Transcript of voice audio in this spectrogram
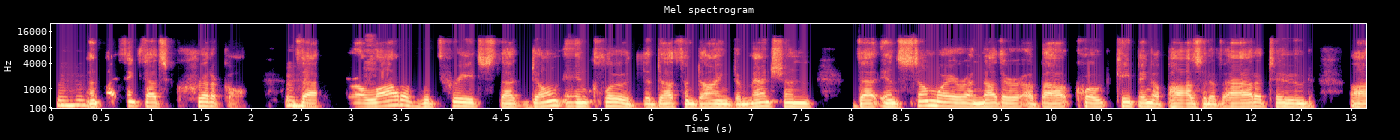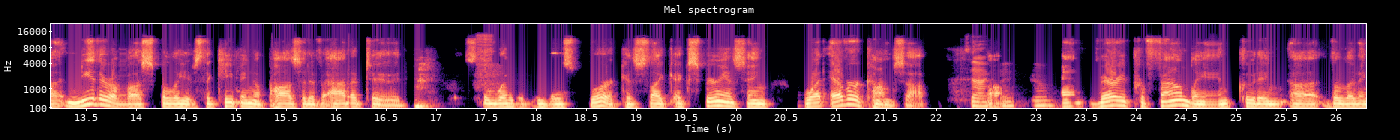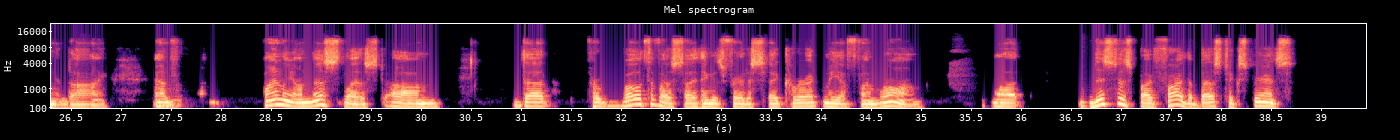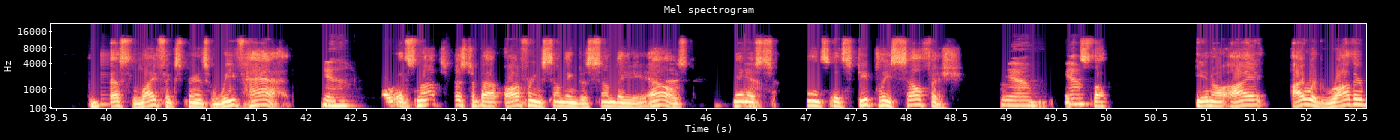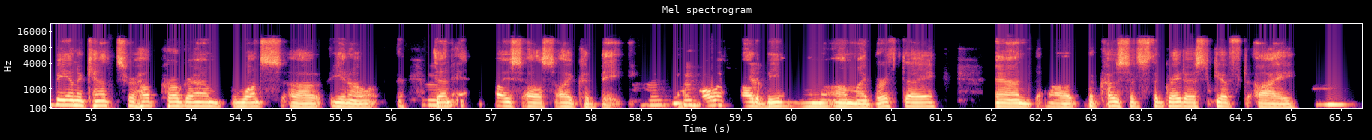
Mm-hmm. And I think that's critical mm-hmm. that there are a lot of retreats that don't include the death and dying dimension, that in some way or another about, quote, keeping a positive attitude. Uh, neither of us believes that keeping a positive attitude is the way to do this work. It's like experiencing whatever comes up. Exactly. Uh, and very profoundly, including uh, the living and dying. And mm-hmm. Finally, on this list, um, that for both of us, I think it's fair to say, correct me if I'm wrong, but this is by far the best experience, best life experience we've had. Yeah. It's not just about offering something to somebody else. In yeah. a sense, it's deeply selfish. Yeah. Yeah. It's like, you know, I I would rather be in a cancer help program once, uh, you know, mm-hmm. than place else I could be. Mm-hmm. I always try to be on, on my birthday and uh, because it's the greatest gift I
